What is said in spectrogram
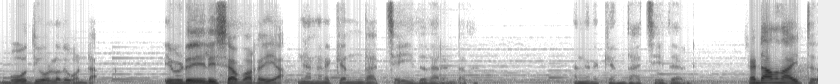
ബോധ്യമുള്ളത് കൊണ്ടാണ് ഇവിടെ എലിശ പറയുക ഞാൻ നിനക്ക് എന്താ ചെയ്തു തരേണ്ടത്? ഞാൻ നിനക്ക് എന്താ ചെയ്തു തരേണ്ടത്? രണ്ടാമതായിട്ട്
